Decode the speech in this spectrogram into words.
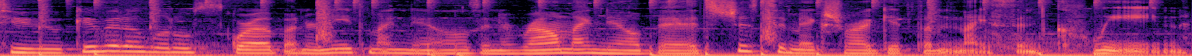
to give it a little scrub underneath my nails and around my nail beds just to make sure I get them nice and clean.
